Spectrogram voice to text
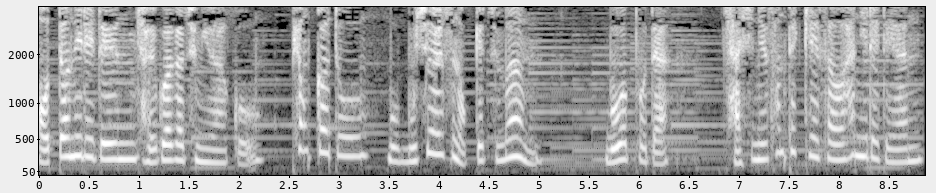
어떤 일이든 결과가 중요하고 평가도 뭐 무시할 순 없겠지만 무엇보다 자신이 선택해서 한 일에 대한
